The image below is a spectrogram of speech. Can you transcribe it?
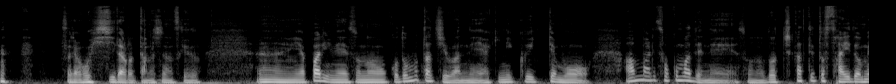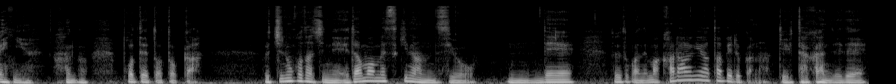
それは美味しいだろうって話なんですけど、うん、やっぱりね、その子供たちはね、焼肉行っても、あんまりそこまでね、そのどっちかっていうとサイドメニュー、あの、ポテトとか、うちの子たちね、枝豆好きなんですよ。うん、で、それとかね、まあ、唐揚げは食べるかなっていった感じで、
